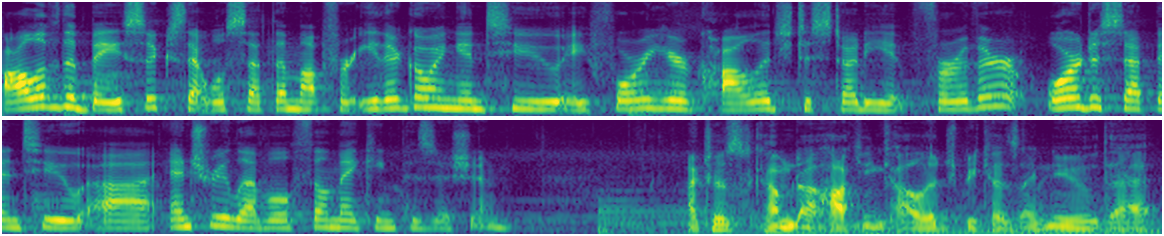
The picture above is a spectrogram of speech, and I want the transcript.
All of the basics that will set them up for either going into a four-year college to study it further or to step into an entry-level filmmaking position. I chose to come to Hocking College because I knew that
